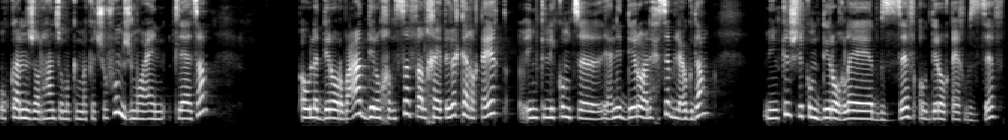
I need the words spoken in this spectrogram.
وكنجرها نتوما كما كتشوفوا مجموعين ثلاثة أولا ديروا ربعة ديروا خمسة فالخيط إلا كان رقيق يمكن لكم ت... يعني ديروا على حسب العقدة. ما يمكنش لكم ديروا غليظ بزاف أو ديروا رقيق بزاف.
